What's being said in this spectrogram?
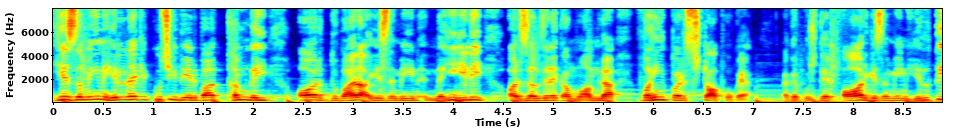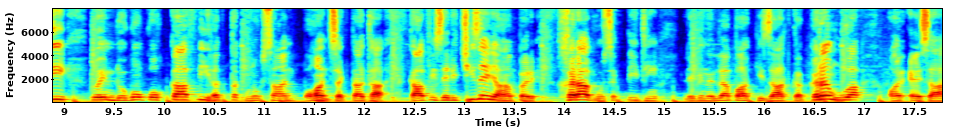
ये ज़मीन हिलने के कुछ ही देर बाद थम गई और दोबारा ये ज़मीन नहीं हिली और जल्जले का मामला वहीं पर स्टॉप हो गया। अगर कुछ देर और ये ज़मीन हिलती तो इन लोगों को काफ़ी हद तक नुकसान पहुँच सकता था। काफ़ी सारी चीज़ें यहाँ पर ख़राब हो सकती थीं, लेकिन अल्लाह पाक की ज़ात का करम हुआ और ऐसा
